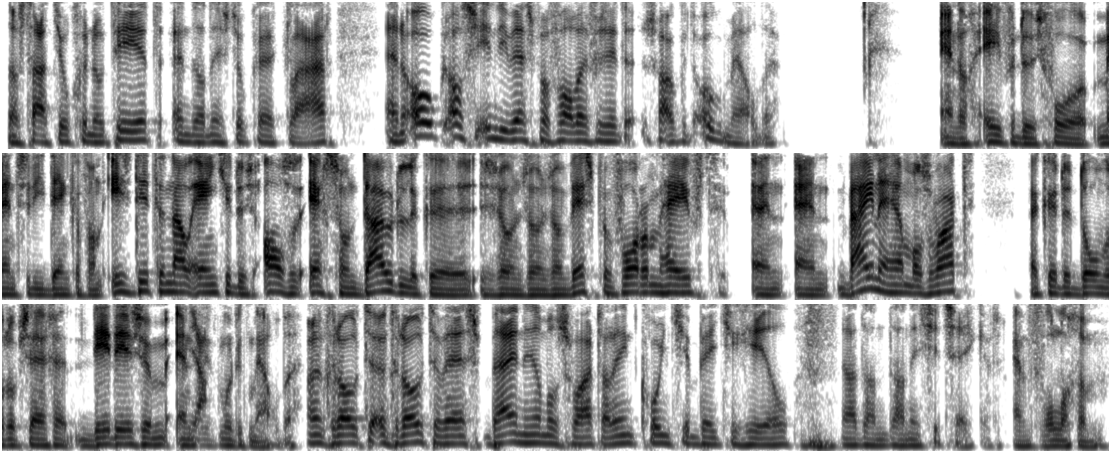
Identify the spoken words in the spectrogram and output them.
Dan staat die ook genoteerd en dan is het ook eh, klaar. En ook als je in die wespenval heeft gezeten, zou ik het ook melden. En nog even dus voor mensen die denken van, is dit er nou eentje? Dus als het echt zo'n duidelijke, zo'n zo'n zo'n wespenvorm heeft en, en bijna helemaal zwart... dan kun je er donder op zeggen, dit is hem en Ja. dit moet ik melden. Een grote, een grote wesp, bijna helemaal zwart, alleen kontje een beetje geel. Nou, dan, dan is je het zeker. En volg hem.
